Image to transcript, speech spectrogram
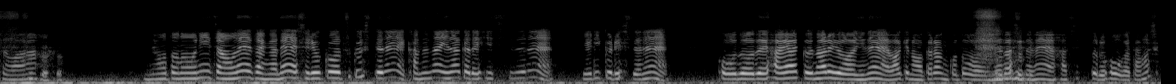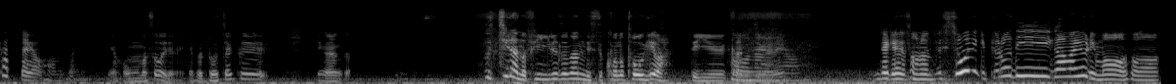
つまらん。地元のお兄ちゃんお姉ちゃんがね、視力を尽くしてね、金ない中で必死でね、やりくりしてね、行動で速くなるようにね、わけのわからんことを目指してね、走っとる方が楽しかったよ、本当に。いや、ほんまそうじゃない？やっぱ土着、ってかなんか、うちらのフィールドなんです、この峠はっていう感じがね。。だけど、その、正直プロ D 側よりも、その、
